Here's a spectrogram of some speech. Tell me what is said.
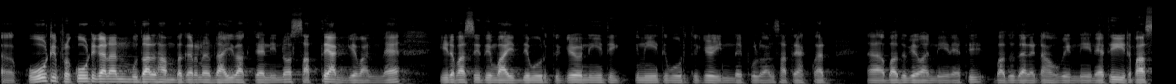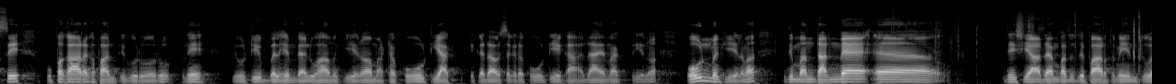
කෝටි ප්‍රකෝටි ගණන් මුදල් හම්බ කරන දෛවක්ඥයන් ඉන්න සත්‍යයක් ගෙවන්න ඊට පස්ස ඉතින් වෛද්‍ය ෘතිකයෝ නීති නීති ෘතිකයෝ ඉන්න පුළුවන් සතයක්වත් බදු ගෙවන්නේ නැති බදු දැලට හුවෙන්නේ නැති. ඊට පස්සේ උපකාරක පන්තිගුරුවරු නේ YouTubeබල හෙම බැලුහම කියනවා මට කෝටියක් එක දවසකට කෝටිය ආදායමක් තියෙනවා. ඔවුන්ම කියනවා ඉති මන් දන්න දේශයාදයම් බදු දෙපාර්තමේන්තුව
